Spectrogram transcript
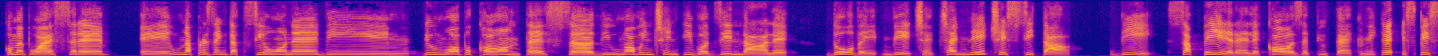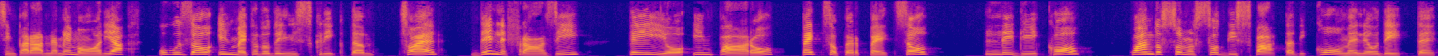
come può essere eh, una presentazione di, di un nuovo contest, di un nuovo incentivo aziendale, dove invece c'è necessità di sapere le cose più tecniche e spesso impararle a memoria, uso il metodo degli script, cioè delle frasi che io imparo pezzo per pezzo, le dico, quando sono soddisfatta di come le ho dette,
